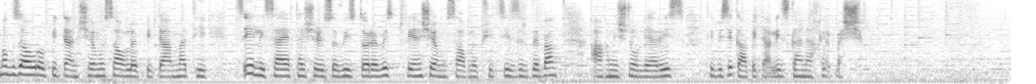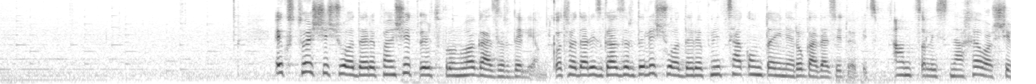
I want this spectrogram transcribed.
მოგზაურობიდან შემოსავლები და მათი წილი საერთაშორისო ვიზიტორების მთლიან შემოსავლებშიც იზრდება აღნიშნული არის TBC კაპიტალის განახლებაში. 6 თვეში შუადერეფანში ტვირთბრუნვა გაზრდილია. კოთრად არის გაზრდილი შუადერეფნით საკონტეინერო გადაზიდვებიც. ამ წლის ნახევარში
